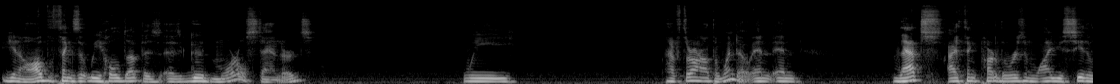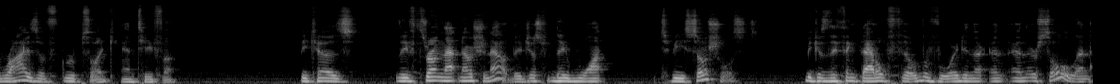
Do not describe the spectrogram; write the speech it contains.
you know, all the things that we hold up as, as good moral standards, we have thrown out the window. And, and that's, I think, part of the reason why you see the rise of groups like Antifa. Because they've thrown that notion out. They just, they want to be socialists because they think that'll fill the void in their in, in their soul, and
